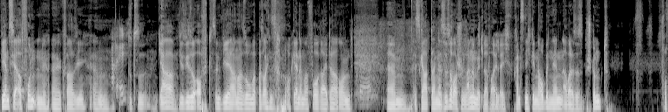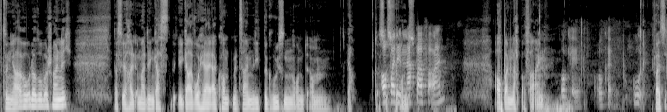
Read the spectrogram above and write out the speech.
Wir haben es ja erfunden, äh, quasi. Ähm, Ach echt? So, ja, wie, wie, so oft sind wir ja immer so bei solchen Sachen auch gerne mal Vorreiter und ja. ähm, es gab dann, das ist aber schon lange mittlerweile, ich kann es nicht genau benennen, aber das ist bestimmt 15 Jahre oder so wahrscheinlich, dass wir halt immer den Gast, egal woher er kommt, mit seinem Lied begrüßen und ähm, ja, das auch ist bei dem Nachbarverein? Auch beim Nachbarverein. Okay, okay, gut. Ich weiß,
